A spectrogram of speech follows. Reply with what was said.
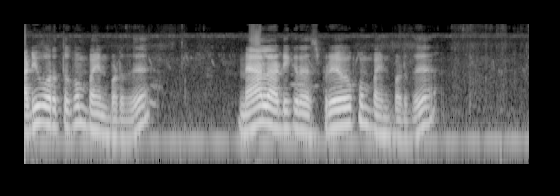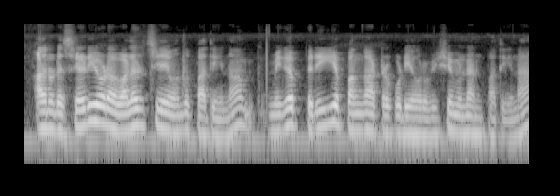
அடி உரத்துக்கும் பயன்படுது மேலே அடிக்கிற ஸ்ப்ரேவுக்கும் பயன்படுது. அதனுடைய செடியோட வளர்ச்சியை வந்து பார்த்திங்கன்னா மிகப்பெரிய பங்காற்றக்கூடிய ஒரு விஷயம் என்னன்னு பார்த்தீங்கன்னா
